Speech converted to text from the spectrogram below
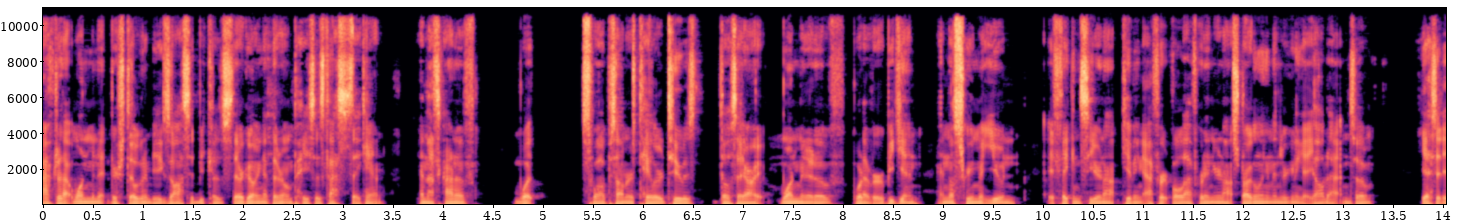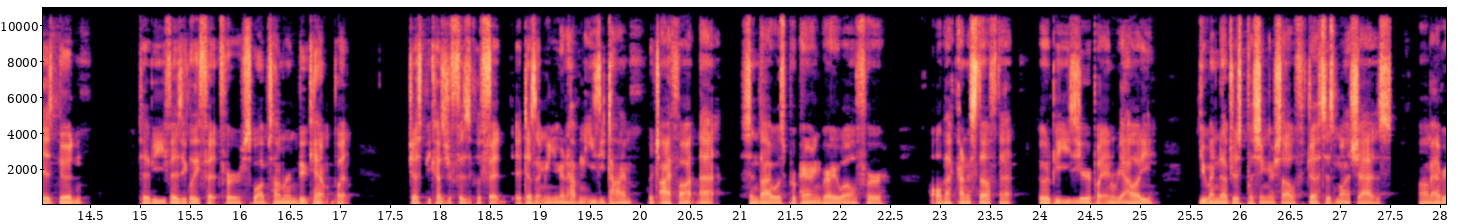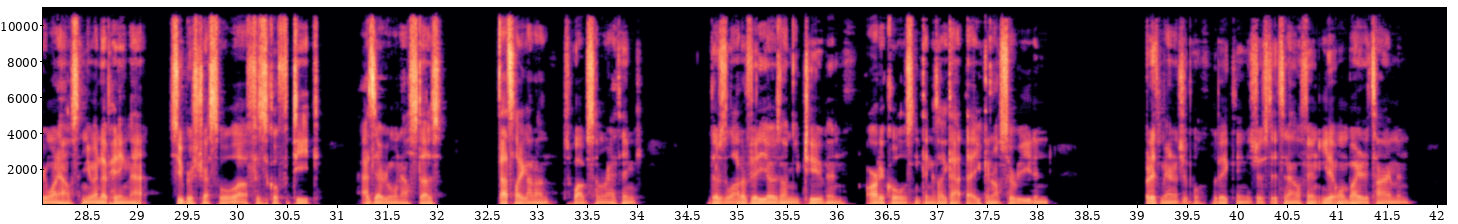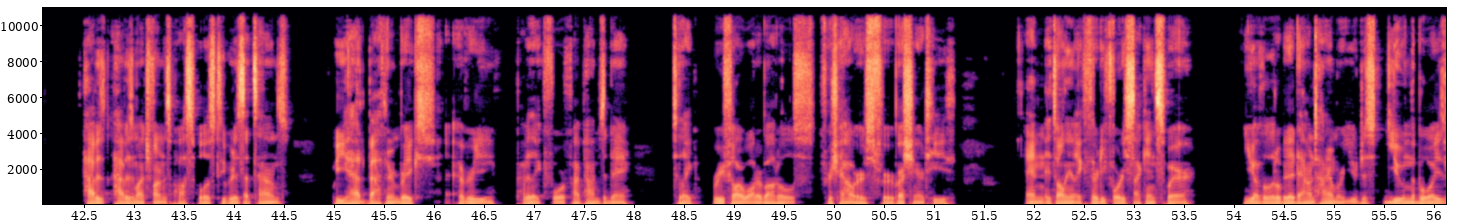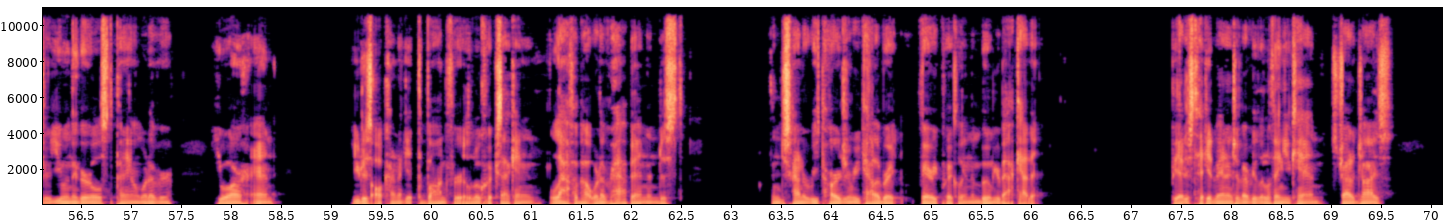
after that one minute, they're still going to be exhausted because they're going at their own pace as fast as they can. And that's kind of what swab summer is tailored to is they'll say, all right, one minute of whatever, begin, and they'll scream at you. And if they can see you're not giving effort, full effort, and you're not struggling, then you're going to get yelled at. And so, yes, it is good to be physically fit for swab summer and boot camp, but just because you're physically fit, it doesn't mean you're going to have an easy time, which I thought that since I was preparing very well for all that kind of stuff, that it would be easier. But in reality, you end up just pushing yourself just as much as um, everyone else, and you end up hitting that super stressful uh, physical fatigue as everyone else does. That's how I got on swab summer, I think. There's a lot of videos on YouTube and articles and things like that that you can also read and but it's manageable. The big thing is just it's an elephant, eat it one bite at a time and have as, have as much fun as possible. As stupid as that sounds, we had bathroom breaks every probably like four or five times a day to like refill our water bottles for showers, for brushing our teeth. And it's only like 30, 40 seconds where you have a little bit of downtime where you're just, you and the boys or you and the girls, depending on whatever you are. And you just all kind of get to bond for a little quick second laugh about whatever happened and just, and just kind of recharge and recalibrate very quickly. And then boom, you're back at it. But yeah, just take advantage of every little thing you can, strategize,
